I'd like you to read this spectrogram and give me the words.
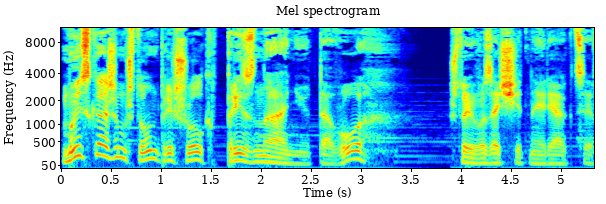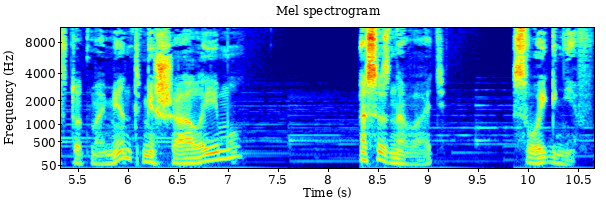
Мы скажем, что он пришел к признанию того, что его защитная реакция в тот момент мешала ему осознавать свой гнев.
